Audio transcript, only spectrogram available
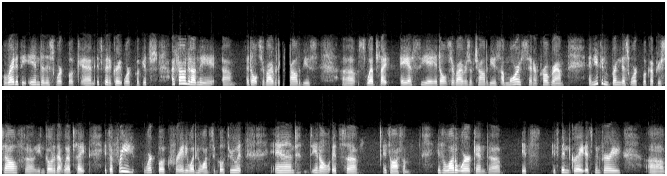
We're right at the end of this workbook, and it's been a great workbook. It's I found it on the um, Adult Survivors of Child Abuse uh, website, ASCA, Adult Survivors of Child Abuse, a Morris Center program, and you can bring this workbook up yourself. Uh, you can go to that website. It's a free workbook for anyone who wants to go through it, and you know it's uh, it's awesome. It's a lot of work, and uh, it's it's been great. It's been very uh,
